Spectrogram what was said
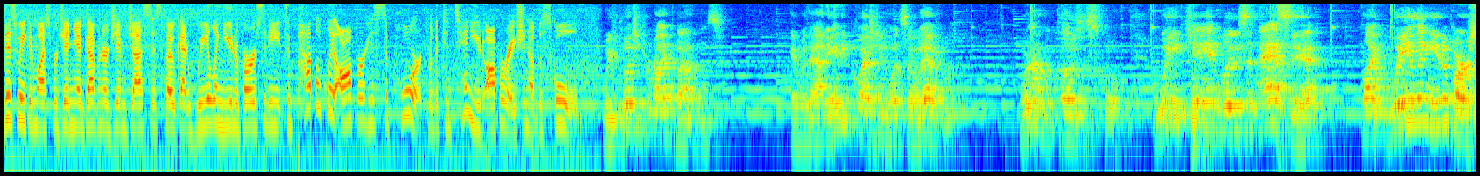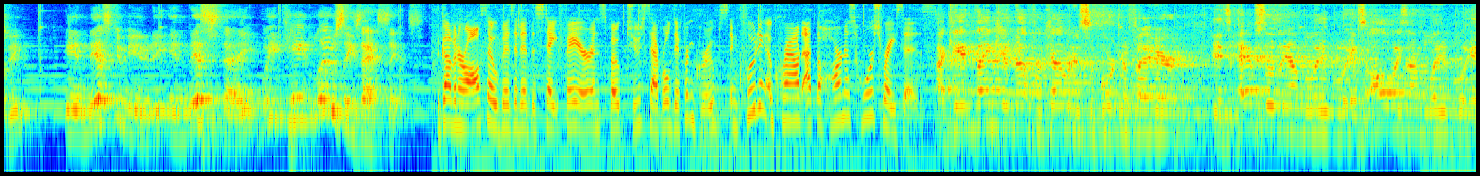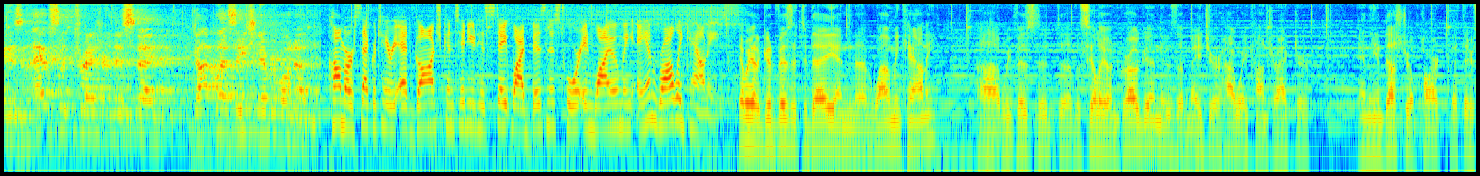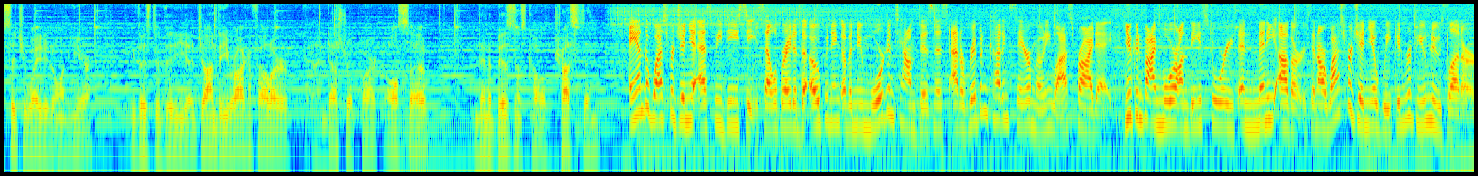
This week in West Virginia, Governor Jim Justice spoke at Wheeling University to publicly offer his support for the continued operation of the school. We've pushed the right buttons, and without any question whatsoever, we're not going to close the school. We can't lose an asset like Wheeling University in this community, in this state. We can't lose these assets. The governor also visited the state fair and spoke to several different groups, including a crowd at the harness horse races. I can't thank you enough for coming and supporting the fair. It's absolutely unbelievable. It's always unbelievable. It is an absolute treasure of this state. God bless each and every one of you. Commerce Secretary Ed Gaunch continued his statewide business tour in Wyoming and Raleigh counties. Yeah, we had a good visit today in uh, Wyoming County. Uh, we visited uh, Vecellio and Grogan, who's a major highway contractor, and the industrial park that they're situated on here. We visited the uh, John D. Rockefeller Industrial Park also, and then a business called Trustin. And the West Virginia SBDC celebrated the opening of a new Morgantown business at a ribbon cutting ceremony last Friday. You can find more on these stories and many others in our West Virginia Week in Review newsletter.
